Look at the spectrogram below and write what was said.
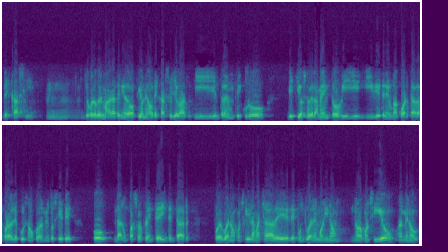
de Scassi. Mm, yo creo que el Málaga tenía dos opciones, o dejarse llevar y entrar en un círculo vicioso de lamentos y, y de tener una coartada por haberle expulsado a un jugador en el minuto 7, o dar un paso al frente e intentar, pues bueno, conseguir la machada de, de puntuar en el Molinón. No lo consiguió, al menos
